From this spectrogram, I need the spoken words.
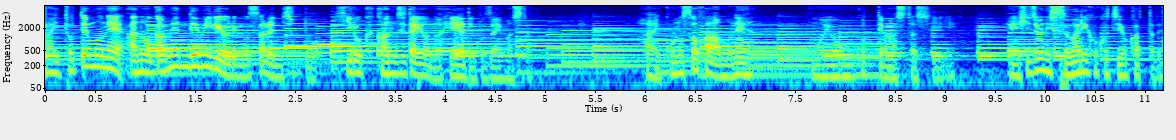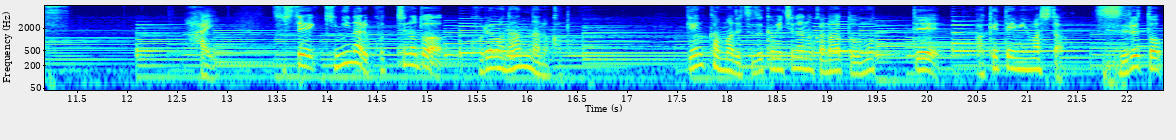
はいとてもねあの画面で見るよりもさらにちょっと広く感じたような部屋でございました。はいこのソファーもね模様も凝ってましたし、えー、非常に座り心地よかったです。はいそして気になるこっちのドアこれは何なのかと。玄関まで続く道なのかなと思って開けてみました。すると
